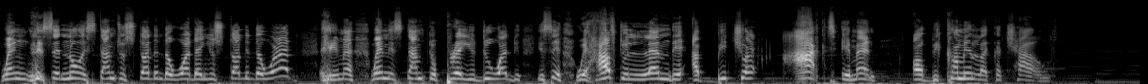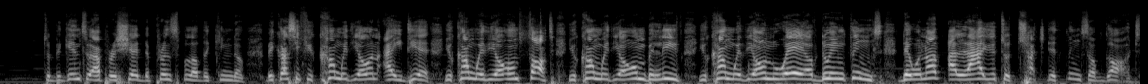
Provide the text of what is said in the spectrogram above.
When they said no, it's time to study the word, then you study the word. Amen. When it's time to pray, you do what you see. We have to learn the habitual act, amen, of becoming like a child to begin to appreciate the principle of the kingdom. Because if you come with your own idea, you come with your own thought, you come with your own belief, you come with your own way of doing things, they will not allow you to touch the things of God.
